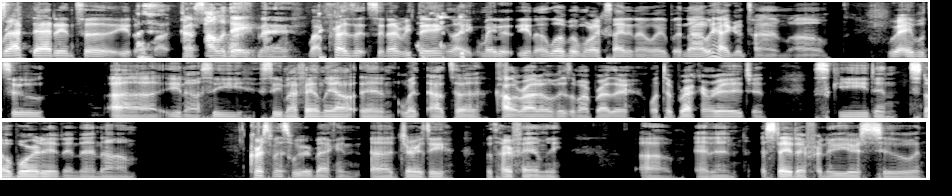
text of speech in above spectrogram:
wrapped that into, you know, my, Consolidate, man. my presents and everything. Like made it, you know, a little bit more exciting that way. But nah, we had a good time. Um, we were able to, uh, you know, see see my family out and went out to Colorado visit my brother. Went to Breckenridge and skied and snowboarded, and then um, Christmas we were back in uh, Jersey with her family, um, and then I stayed there for New Year's too, and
